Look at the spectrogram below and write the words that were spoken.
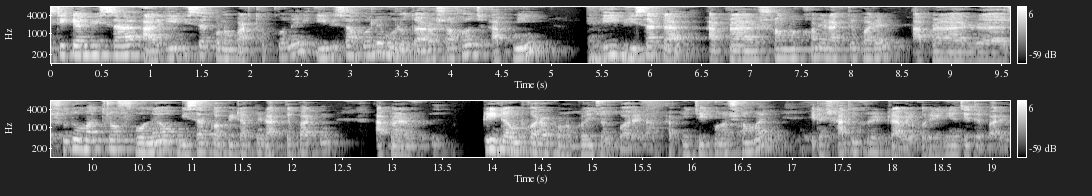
স্টিকার ভিসা আর ই ভিসা কোনো পার্থক্য নেই। ই ভিসা হলে মূলত আরও সহজ। আপনি এই ভিসাটা আপনার সংরক্ষণে রাখতে পারেন। আপনার শুধুমাত্র ফোনেও ভিসার কপিটা আপনি রাখতে পারেন আপনার প্রিন্ট আউট করার কোনো প্রয়োজন পড়ে না। আপনি যে কোনো সময় এটা সাথে করে ট্রাভেল করে নিয়ে যেতে পারেন।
